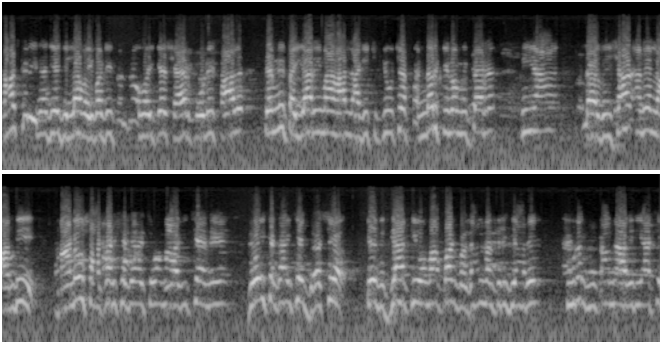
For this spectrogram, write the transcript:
ખાસ કરીને જે જિલ્લા વહીવટી તંત્ર હોય કે શહેર પોલીસ હાલ તેમની તૈયારીમાં હાલ લાગી ચૂક્યું છે. પંદર કિલોમીટરની આ વિશાળ અને લાંબી માનવ સાંકળ છે તે રચવામાં આવી છે અને જોઈ શકાય છે દ્રશ્ય કે વિદ્યાર્થીઓમાં પણ પ્રધાનમંત્રી જ્યારે સુરત મુકામે આવી રહ્યા છે,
